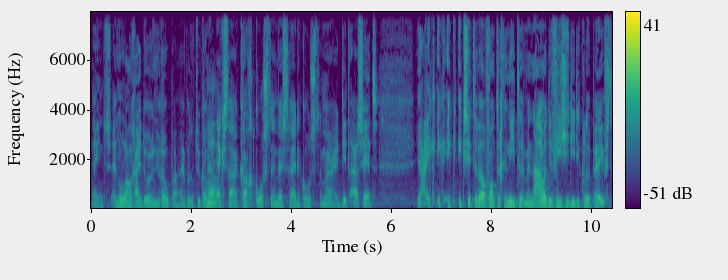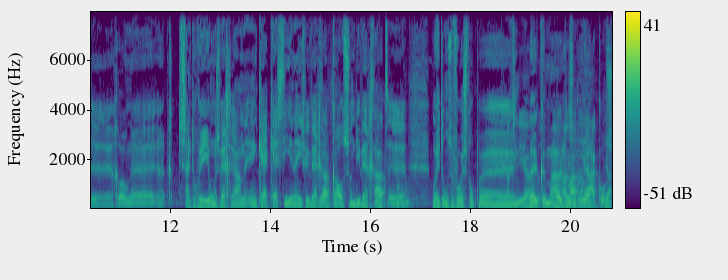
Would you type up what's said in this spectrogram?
Eens. En hoe lang ga je door in Europa? Wat natuurlijk ook ja. extra kracht kosten en wedstrijden kosten. Maar dit AZ... Ja, ik, ik, ik, ik zit er wel van te genieten. Met name de visie die de club heeft. Uh, gewoon, uh, er zijn toch weer jongens weggegaan. En Kerkes die ineens weer weggaat. Ja. Carlson die weggaat. Ja. Uh, hoe heet onze voorstopper? Beukema, Beukema. Jacobs. Ja.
